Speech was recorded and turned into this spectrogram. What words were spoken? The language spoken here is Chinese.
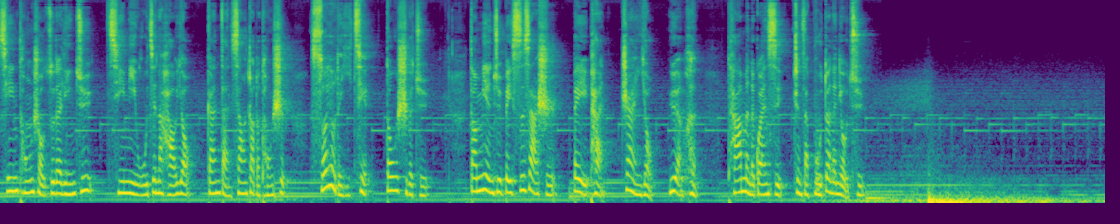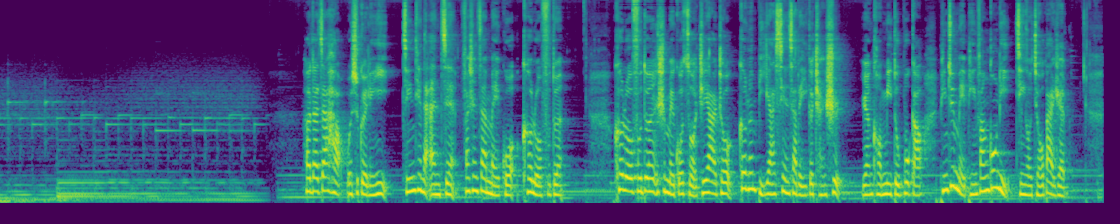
亲同手足的邻居、亲密无间的好友、肝胆相照的同事，所有的一切都是个局。当面具被撕下时，背叛、占有、怨恨，他们的关系正在不断的扭曲。哈喽大家好，我是鬼灵异。今天的案件发生在美国科罗夫敦。科罗夫敦是美国佐治亚州哥伦比亚县下的一个城市，人口密度不高，平均每平方公里仅有九百人。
